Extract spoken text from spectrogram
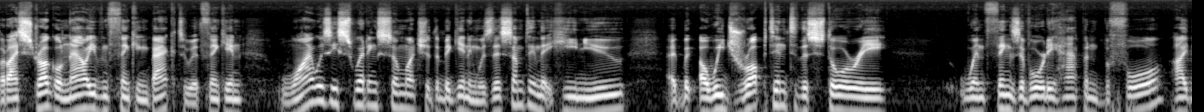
but I struggle now, even thinking back to it, thinking, why was he sweating so much at the beginning? Was there something that he knew? Uh, are we dropped into the story? when things have already happened before i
